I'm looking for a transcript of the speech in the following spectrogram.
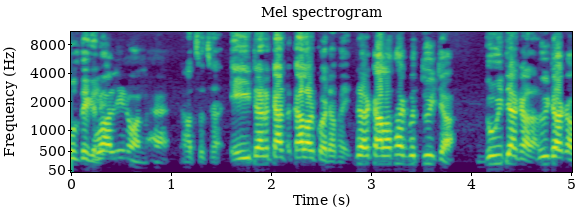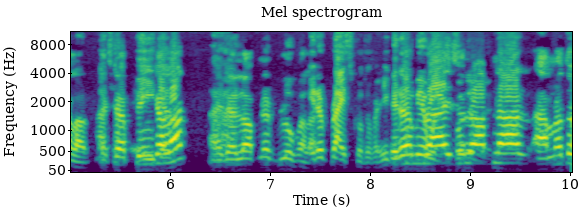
বলতে গেলে। ওয়াল ইন ওয়ান হ্যাঁ। আচ্ছা আচ্ছা এইটার কালার কয়টা ভাই? এটার কালার থাকবে দুইটা। দুইটা কালার দুইটা কালার একটা পিঙ্ক কালার। এটা হলো আপনার ব্লু কালার এটার প্রাইস কত ভাই? এটার প্রাইস হলো আপনার আমরা তো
